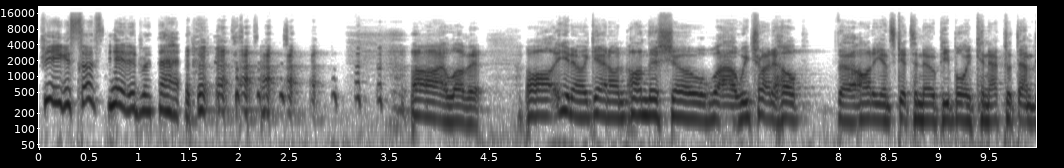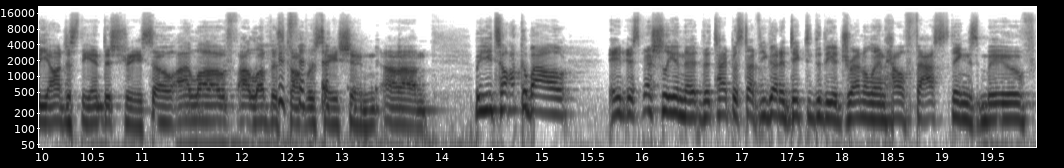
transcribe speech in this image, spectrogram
being associated with that. oh, I love it. Well, you know, again on on this show, uh, we try to help the audience get to know people and connect with them beyond just the industry. So I love I love this conversation. um, but you talk about especially in the, the type of stuff you got addicted to the adrenaline, how fast things move.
